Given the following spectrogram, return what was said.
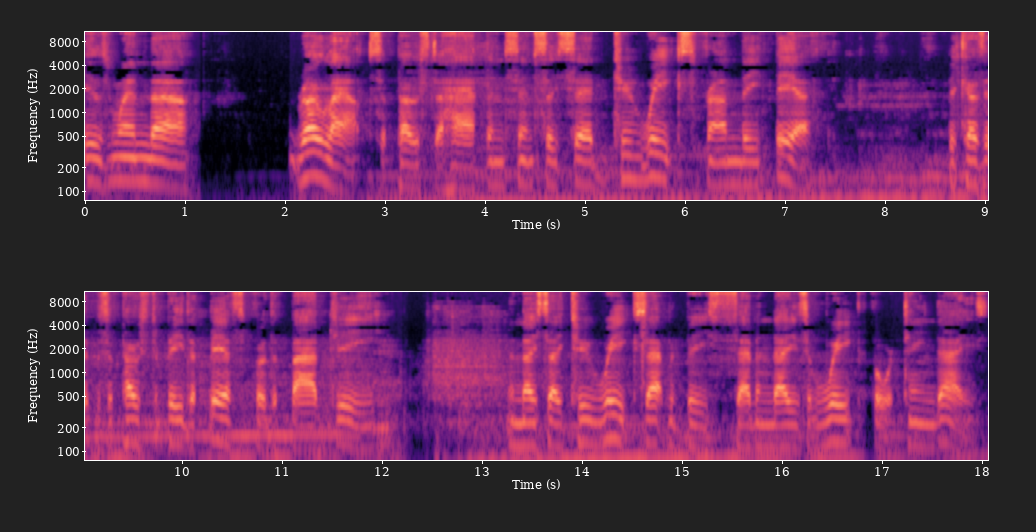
is when the rollout's supposed to happen since they said two weeks from the 5th because it was supposed to be the 5th for the 5G. And they say two weeks, that would be seven days a week, 14 days.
